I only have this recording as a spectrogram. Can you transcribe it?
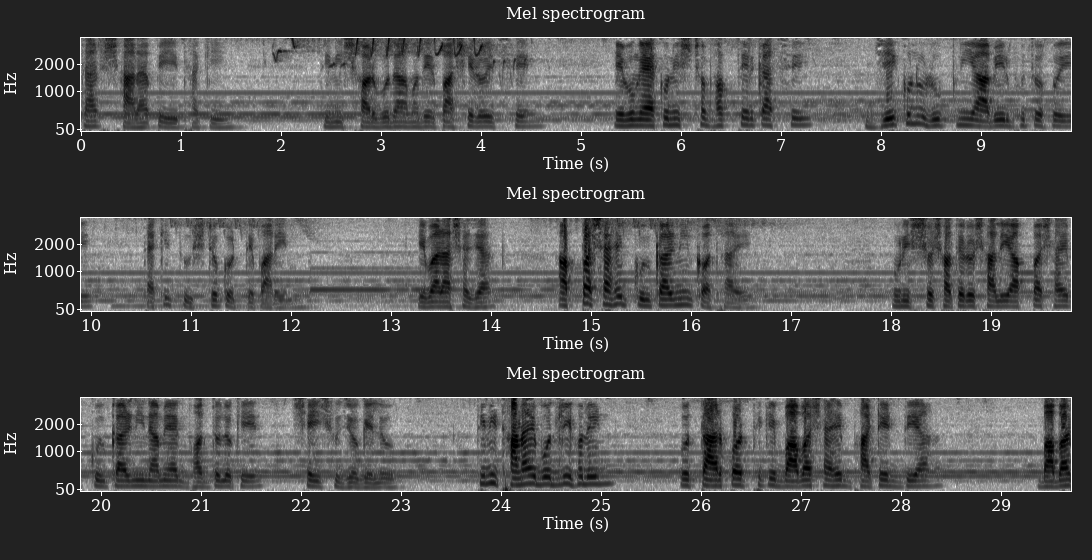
তার সাড়া পেয়ে থাকে। তিনি সর্বদা আমাদের পাশে রয়েছেন এবং একনিষ্ঠ ভক্তের কাছে যে কোনো রূপ নিয়ে আবির্ভূত হয়ে তাকে তুষ্ট করতে পারেন। এবার আসা যাক আপ্পা সাহেব কুলকার্নির কথায়। উনিশশো সতেরো সালে আপ্পা সাহেব কুলকার্নি নামে এক ভদ্রলোকের সেই সুযোগ এলো। তিনি থানায় বদলি হলেন ও তারপর থেকে বাবা সাহেব ভাটের দেয়া, বাবার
